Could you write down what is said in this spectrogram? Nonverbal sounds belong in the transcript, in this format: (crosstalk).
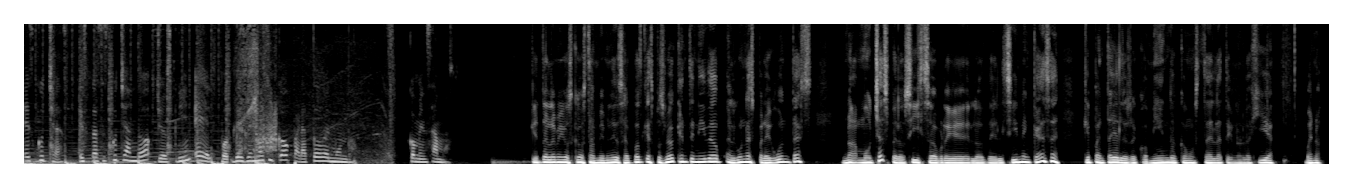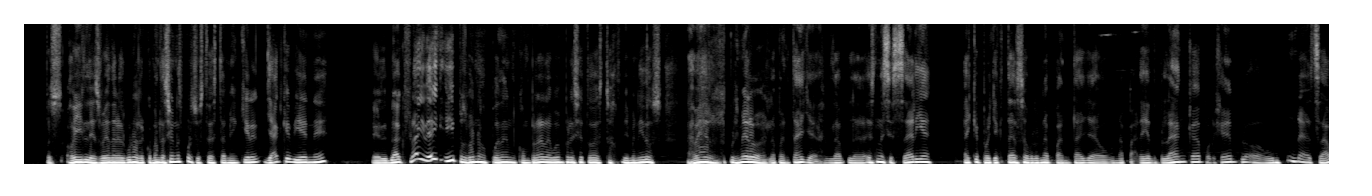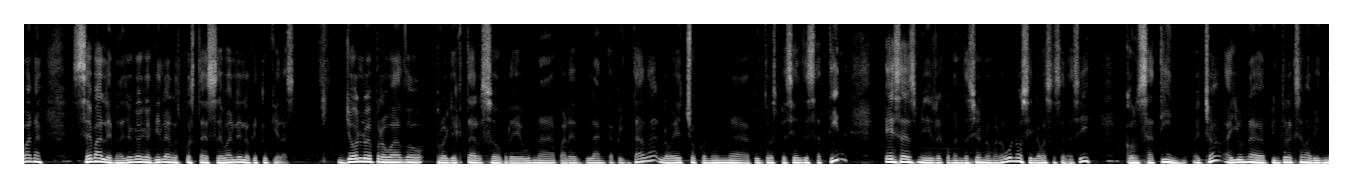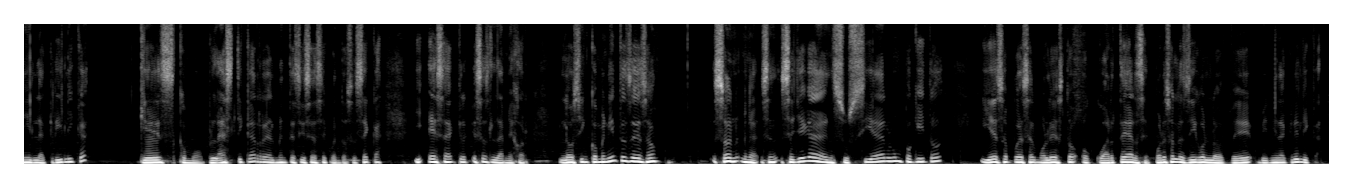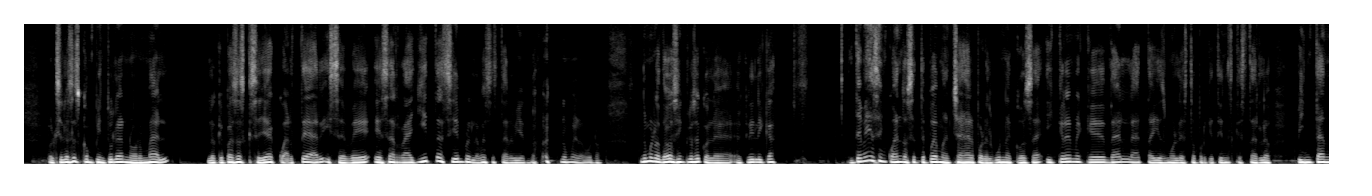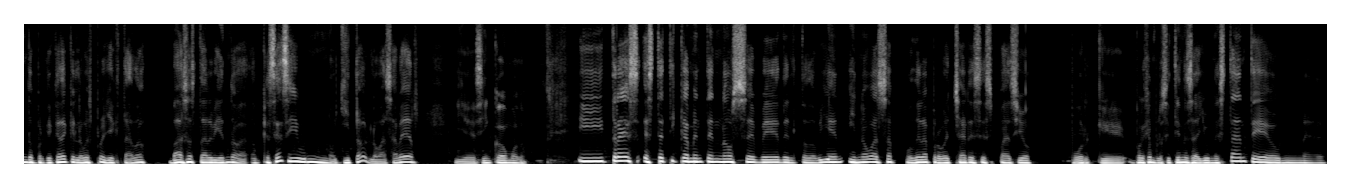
Escuchas, estás escuchando Just Green, el podcast desde México para todo el mundo. Comenzamos. ¿Qué tal amigos? ¿Cómo están? Bienvenidos al podcast. Pues veo que han tenido algunas preguntas, no muchas, pero sí sobre lo del cine en casa. ¿Qué pantalla les recomiendo? ¿Cómo está la tecnología? Bueno, pues hoy les voy a dar algunas recomendaciones por si ustedes también quieren, ya que viene el Black Friday y pues bueno, pueden comprar a buen precio todo esto. Bienvenidos. A ver, primero la pantalla, es necesaria. Hay que proyectar sobre una pantalla o una pared blanca, por ejemplo, o una sábana. Se vale, mira, yo creo que aquí la respuesta es se vale lo que tú quieras. Yo lo he probado proyectar sobre una pared blanca pintada, lo he hecho con una pintura especial de satín esa es mi recomendación número uno, si lo vas a hacer así, con satín. hecho, hay una pintura que se llama vinil acrílica, que es como plástica, realmente así se hace cuando se seca, y esa creo que esa es la mejor. Los inconvenientes de eso son, mira, se, llega a ensuciar un poquito y eso puede ser molesto o cuartearse. Por eso les digo lo de vinil acrílica, porque si lo haces con pintura normal, lo que pasa es que se llega a cuartear y se ve esa rayita, siempre la vas a estar viendo. (laughs) Número uno. Número dos, incluso con la acrílica, de vez en cuando se te puede manchar por alguna cosa y créeme que da lata y es molesto porque tienes que estarlo pintando porque cada que lo ves proyectado vas a estar viendo, aunque sea así un hoyito, lo vas a ver y es incómodo. Y tres, estéticamente no se ve del todo bien y no vas a poder aprovechar ese espacio porque, por ejemplo, si tienes ahí un estante o una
